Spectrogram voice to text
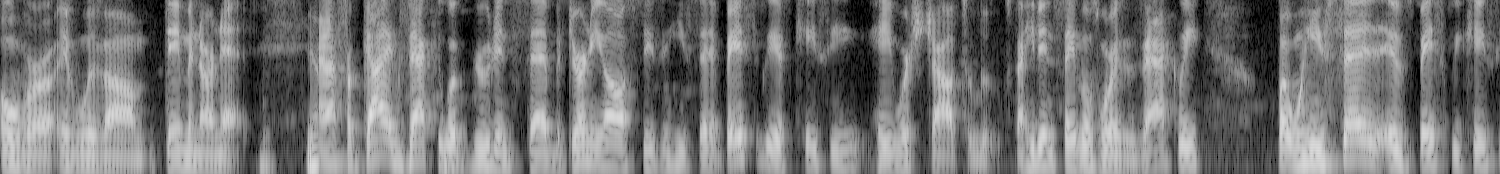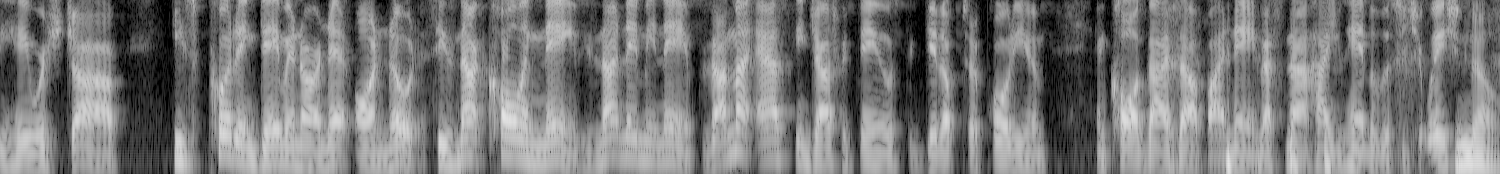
over it was um Damon Arnette, yep. and I forgot exactly what Gruden said, but during the off season, he said basically it's Casey Hayward's job to lose. Now he didn't say those words exactly, but when he said it was basically Casey Hayward's job, he's putting Damon Arnette on notice. He's not calling names. He's not naming names. Because I'm not asking Josh McDaniels to get up to the podium and call guys out by name. That's not how you handle the situation. No.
